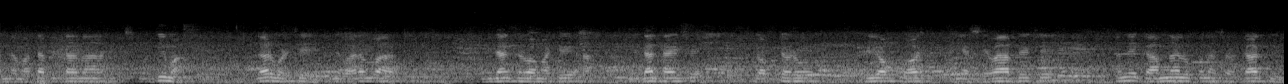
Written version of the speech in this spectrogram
એમના માતા પિતાના સ્મૃતિમાં દર વર્ષે અને વારંવાર નિદાન કરવા માટે નિદાન થાય છે. ડૉક્ટરો ફ્રી ઓફ કોસ્ટ અહીંયા સેવા આપે છે અને ગામના લોકોના સહકારથી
